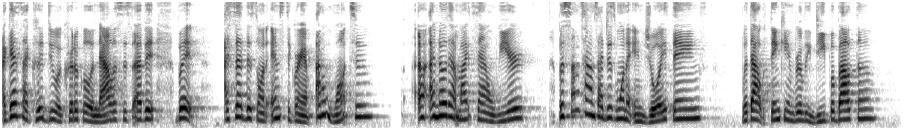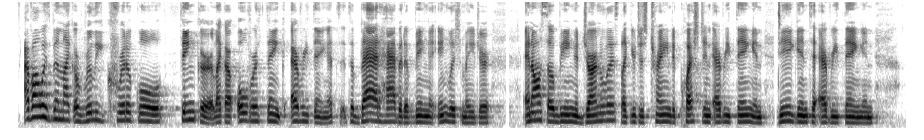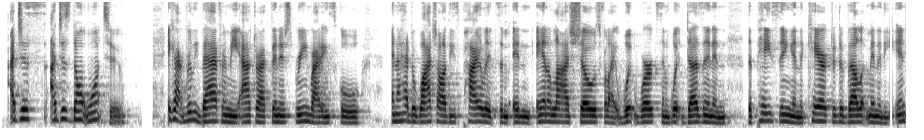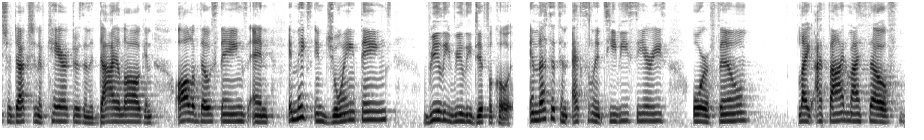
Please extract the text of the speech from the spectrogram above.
I guess I could do a critical analysis of it, but I said this on Instagram. I don't want to. I know that might sound weird, but sometimes I just want to enjoy things without thinking really deep about them. I've always been like a really critical thinker, like I overthink everything. It's it's a bad habit of being an English major and also being a journalist, like you're just trained to question everything and dig into everything and I just I just don't want to. It got really bad for me after I finished screenwriting school and I had to watch all these pilots and, and, analyze shows for like what works and what doesn't, and the pacing and the character development and the introduction of characters and the dialogue and all of those things. And it makes enjoying things really, really difficult. Unless it's an excellent TV series or a film, like I find myself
